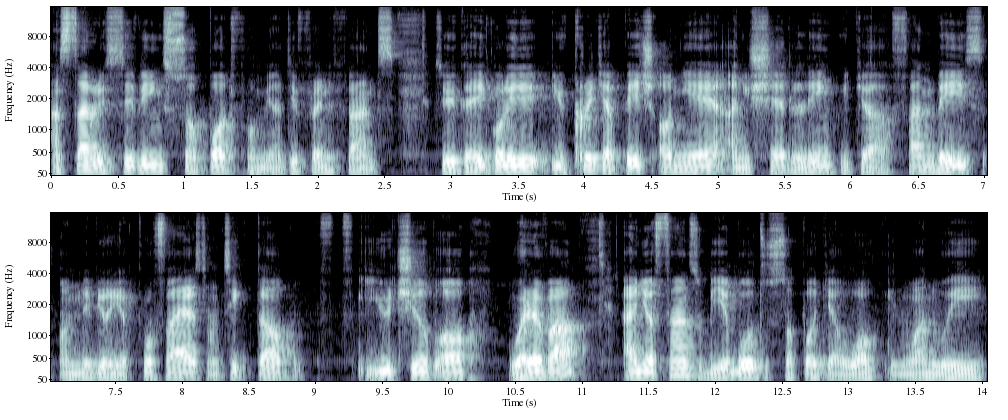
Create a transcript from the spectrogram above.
and start receiving support from your different fans. So you can equally, you create your page on here and you share the link with your fan base on maybe on your profiles on TikTok, YouTube or wherever and your fans will be able to support your work in one way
